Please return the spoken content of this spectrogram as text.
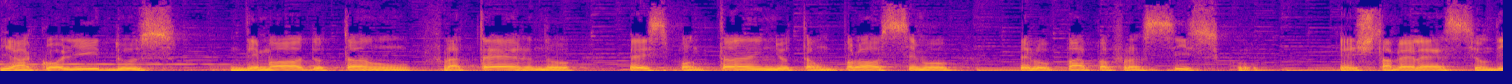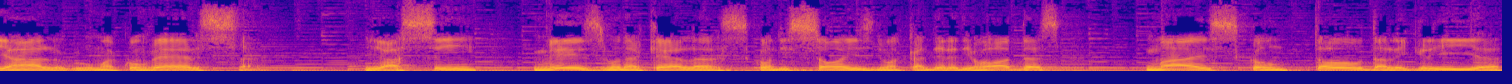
e acolhidos de modo tão fraterno, espontâneo, tão próximo pelo Papa Francisco, que estabelece um diálogo, uma conversa, e assim, mesmo naquelas condições de uma cadeira de rodas, mas com toda alegria,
